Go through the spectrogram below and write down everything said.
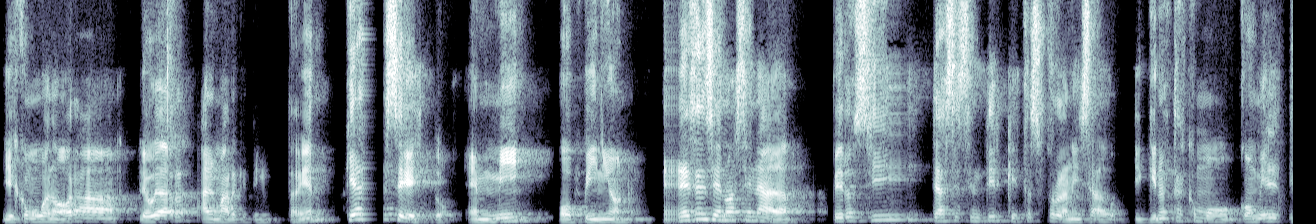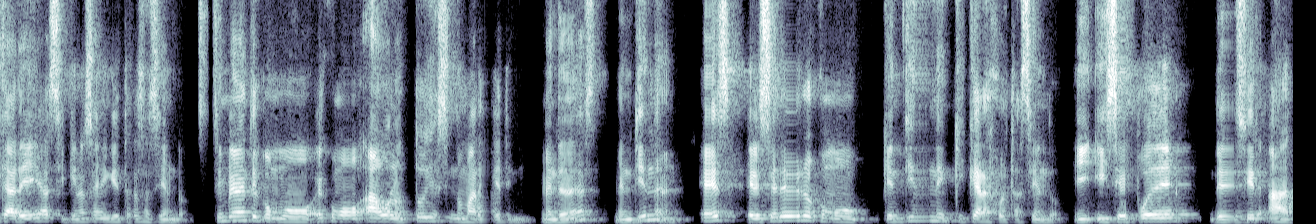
Y es como, bueno, ahora le voy a dar al marketing. ¿Está bien? ¿Qué hace esto? En mi opinión. En esencia no hace nada, pero sí te hace sentir que estás organizado y que no estás como con mil tareas y que no sabes ni qué estás haciendo. Simplemente como, es como, ah, bueno, estoy haciendo marketing. ¿Me entendés? ¿Me entienden? Es el cerebro como que entiende qué carajo está haciendo y, se puede decir, ah,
